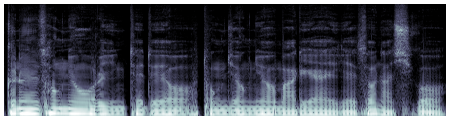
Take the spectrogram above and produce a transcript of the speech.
그는 성령으로 잉태되어 동정녀 마리아에게서 나시고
